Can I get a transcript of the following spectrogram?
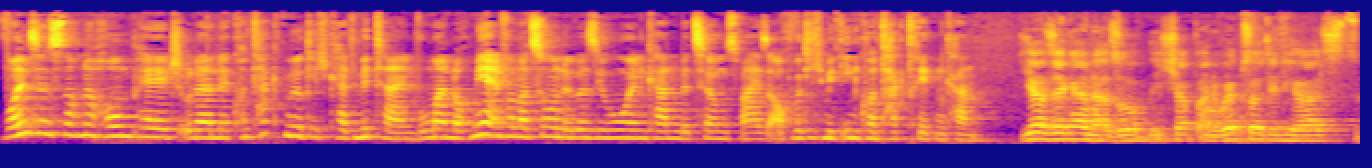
wollen Sie uns noch eine Homepage oder eine Kontaktmöglichkeit mitteilen, wo man noch mehr Informationen über Sie holen kann, beziehungsweise auch wirklich mit Ihnen Kontakt treten kann? Ja, sehr gerne. Also ich habe eine Webseite, die heißt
